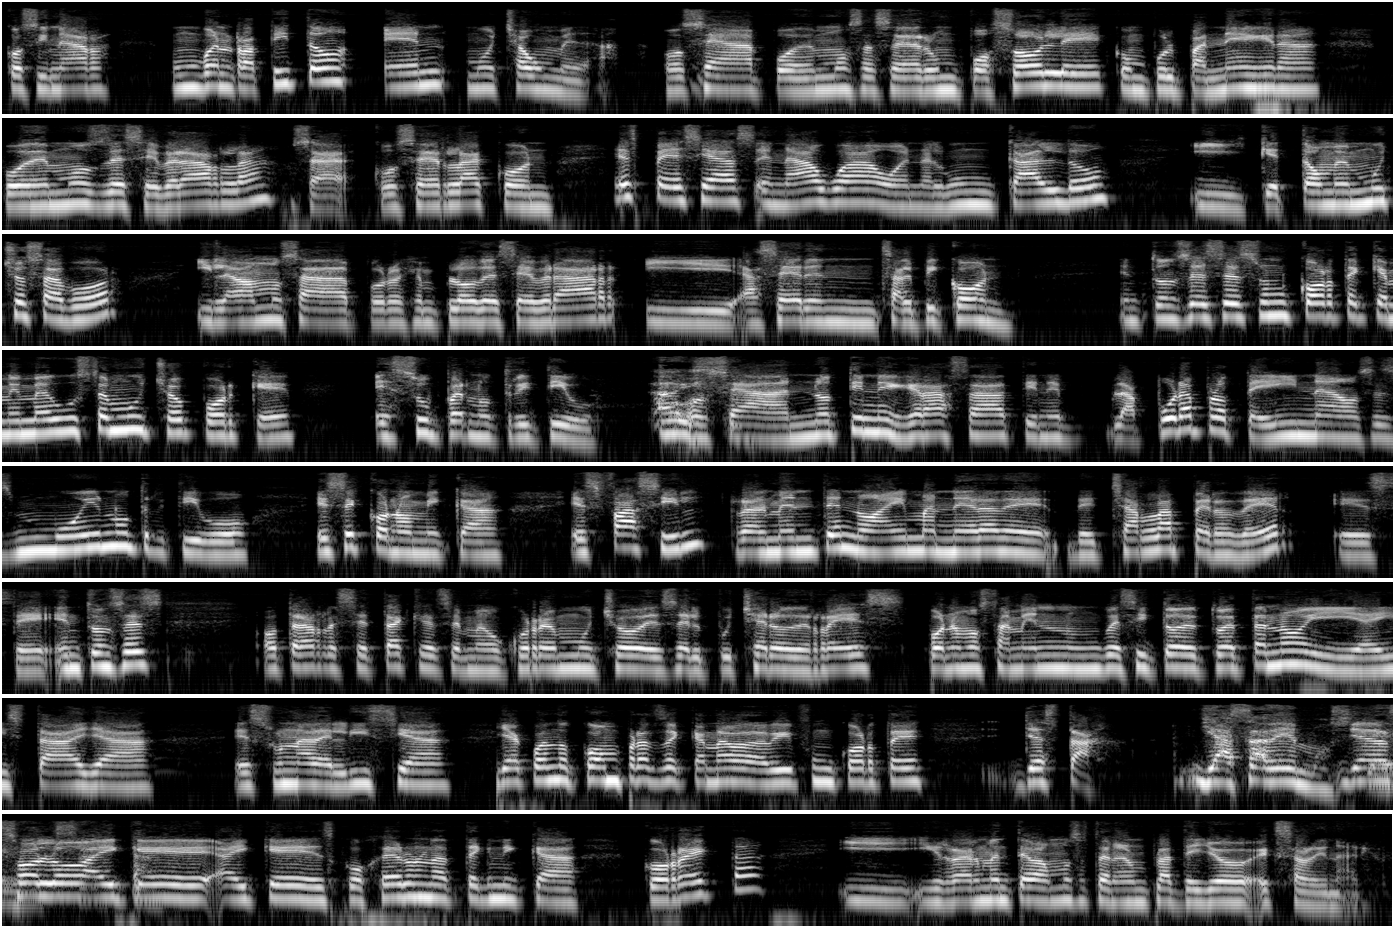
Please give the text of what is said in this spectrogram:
cocinar un buen ratito en mucha humedad. O sea podemos hacer un pozole con pulpa negra podemos deshebrarla, o sea, cocerla con especias en agua o en algún caldo y que tome mucho sabor y la vamos a, por ejemplo, deshebrar y hacer en salpicón. Entonces es un corte que a mí me gusta mucho porque es súper nutritivo. o sea, no tiene grasa, tiene la pura proteína, o sea, es muy nutritivo, es económica, es fácil, realmente no hay manera de, de echarla a perder. Este, entonces, otra receta que se me ocurre mucho es el puchero de res. Ponemos también un huesito de tuétano y ahí está ya, es una delicia. Ya cuando compras de Canadá Beef un corte, ya está. Ya sabemos. Ya solo hay que, hay que escoger una técnica correcta y, y, realmente vamos a tener un platillo extraordinario.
